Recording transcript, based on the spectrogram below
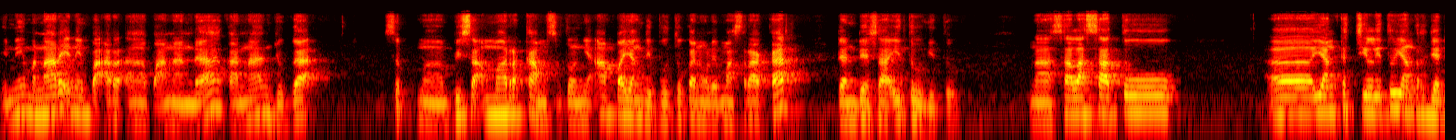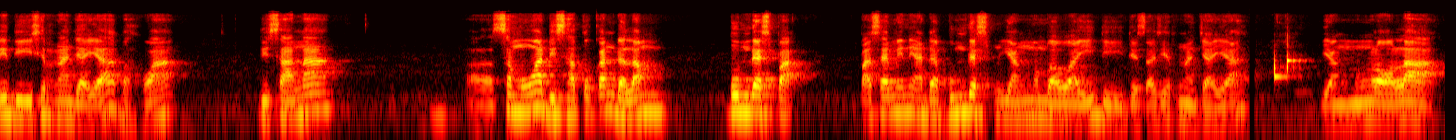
Ini menarik nih Pak eh, Pak Ananda karena juga bisa merekam sebetulnya apa yang dibutuhkan oleh masyarakat dan desa itu gitu. Nah, salah satu eh, yang kecil itu yang terjadi di Sirnajaya bahwa di sana semua disatukan dalam BUMDes Pak. Pak Sem ini ada BUMDes yang membawai di Desa Sirnajaya yang mengelola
